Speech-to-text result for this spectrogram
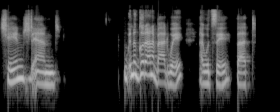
changed and in a good and a bad way, I would say that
